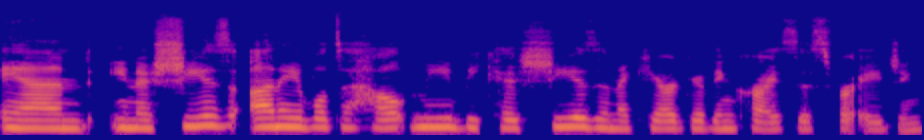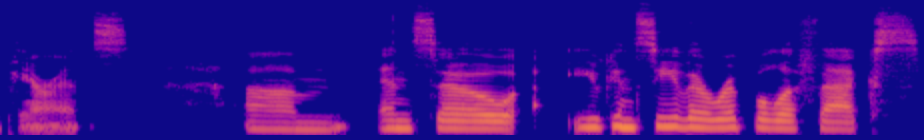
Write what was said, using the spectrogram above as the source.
And you know, she is unable to help me because she is in a caregiving crisis for aging parents. Um, and so you can see the ripple effects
